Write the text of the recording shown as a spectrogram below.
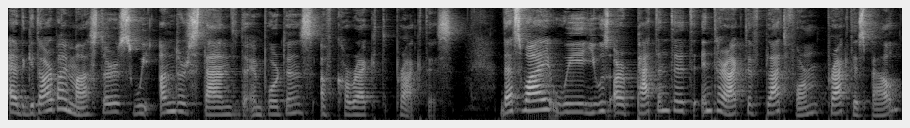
At Guitar by Masters, we understand the importance of correct practice. That's why we use our patented interactive platform, PracticePal,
